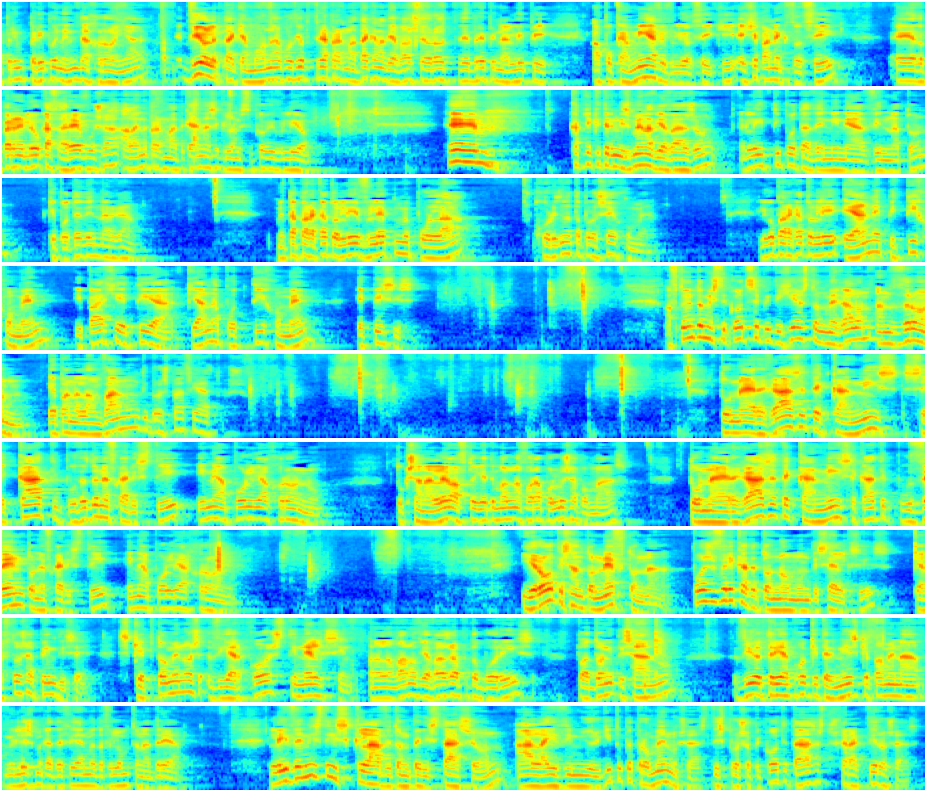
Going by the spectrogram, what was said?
1933, πριν περίπου 90 χρόνια. Δύο λεπτάκια μόνο, έχω δύο-τρία πραγματάκια να διαβάσω, θεωρώ ότι δεν πρέπει να λείπει από καμία βιβλιοθήκη. Έχει επανεκδοθεί. Ε, εδώ πέρα είναι λίγο καθαρεύουσα, αλλά είναι πραγματικά ένα συγκλονιστικό βιβλίο. Ε, κάποια κυτρινισμένα διαβάζω. Λέει τίποτα δεν είναι αδύνατον και ποτέ δεν είναι αργά. Μετά παρακάτω λέει βλέπουμε πολλά χωρίς να τα προσέχουμε. Λίγο παρακάτω λέει εάν επιτύχομεν υπάρχει αιτία και αν αποτύχομεν επίσης. Αυτό είναι το μυστικό της επιτυχίας των μεγάλων ανδρών. Επαναλαμβάνουν την προσπάθειά τους. Το να εργάζεται κανείς σε κάτι που δεν τον ευχαριστεί είναι απώλεια χρόνου. Το ξαναλέω αυτό γιατί μάλλον αφορά πολλούς από εμάς. Το να εργάζεται κανείς σε κάτι που δεν τον ευχαριστεί είναι απώλεια χρόνου. Οι ρώτησαν τον Εύτονα πώς βρήκατε τον νόμο της έλξης και αυτός απήντησε σκεπτόμενος διαρκώς την έλξη. Παναλαμβάνω, διαβάζω από τον Μπορίς, του Αντώνη Πισάνου, δύο-τρία που έχω κυτρινίσει και πάμε να μιλήσουμε κατευθείαν με τον φίλο μου τον Αντρέα. Λέει, δεν είστε οι σκλάβοι των περιστάσεων, αλλά οι δημιουργοί του πεπρωμένου σας, της προσωπικότητάς σας, τους χαρακτήρων σας.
